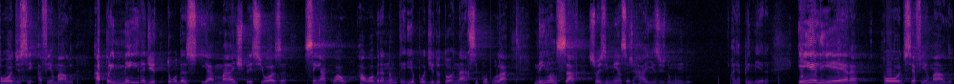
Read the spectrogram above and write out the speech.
pode-se afirmá-lo, a primeira de todas e a mais preciosa, sem a qual a obra não teria podido tornar-se popular nem lançar suas imensas raízes no mundo. Olha a primeira. Ele era, pode-se afirmá-lo,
